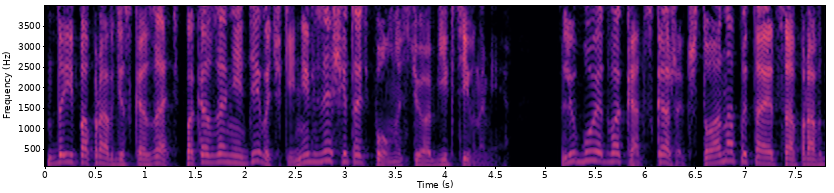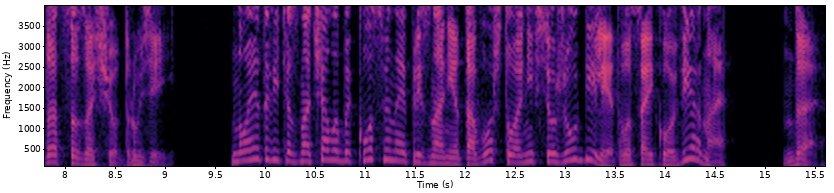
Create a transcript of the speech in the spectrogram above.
Да и по правде сказать, показания девочки нельзя считать полностью объективными. Любой адвокат скажет, что она пытается оправдаться за счет друзей. Но это ведь означало бы косвенное признание того, что они все же убили этого Сайко, верно? Да,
